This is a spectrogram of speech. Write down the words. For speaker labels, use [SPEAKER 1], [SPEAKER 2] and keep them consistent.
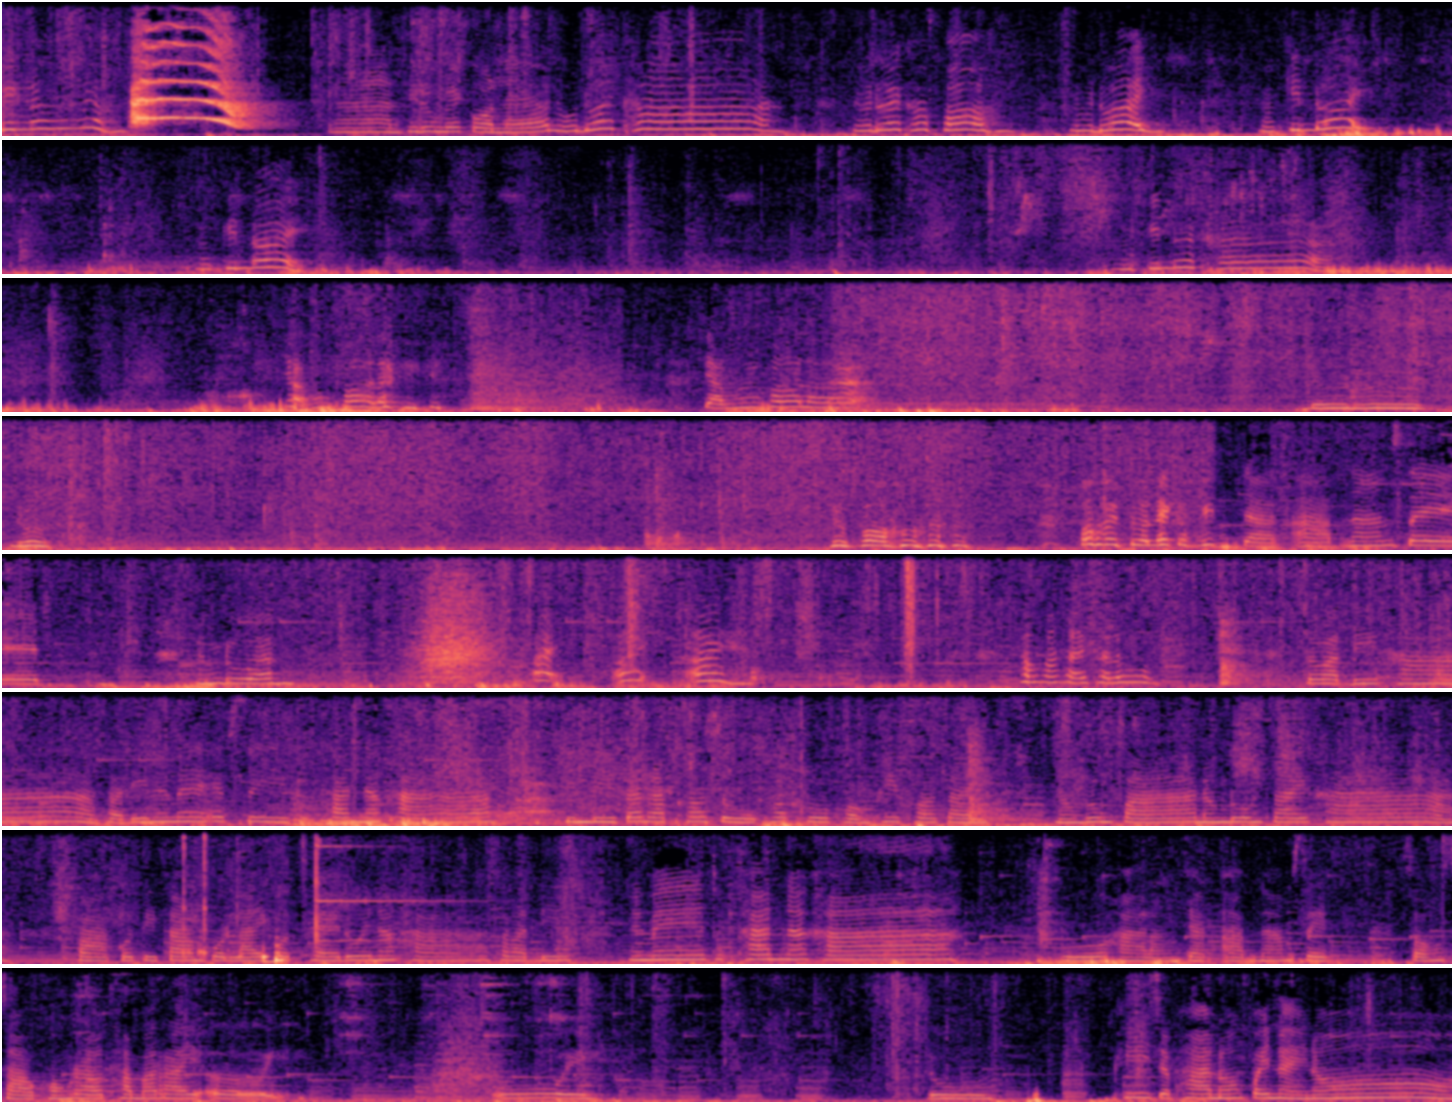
[SPEAKER 1] วิ่งเร็วงานพี่รุ่งได้ก่อนแล้ว หนูด้วยค่ะ หนูด้วยค่ะพ่อ หนูด้วย หนูกินด้วย หนูกินด้วยหนูกินด้วยค่ะจับมือพ่อเลยจับมือพ่อเลย ดูดูดู ดูพ่อ พ่อเป็นตัวเล็กกับวิงจากอาบน้ำเสร็จน้องดวงไอ้ไอ้ไอ้ยทำอะไรคะลูก สวัสดีค่ะ สวัสดีแม่แม่เอฟซีทุกท่านนะคะ ยินดีต้อนรับเข้าสู่ครอบครัวของพี่พอใจ น้องรุ่งฟ้า น้องดวงใจค่ะ ฝากกดติดตาม กดไลค์ กดแชร์ด้วยนะคะ สวัสดีแม่แม่ทุกท่านนะคะ ดูค่ะหลังจากอาบน้ำเสร็จสองสาวของเราทำอะไรเอ่ย อุ้ย ดู พี่จะพาน้องไปไหนนาะ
